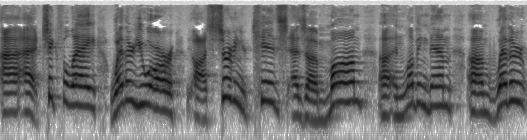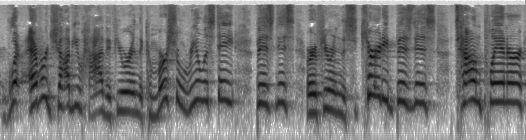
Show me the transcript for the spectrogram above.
uh, at Chick fil A, whether you are uh, serving your kids as a mom uh, and loving them, um, whether whatever job you have, if you're in the commercial real estate business or if you're in the security business, town planner,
